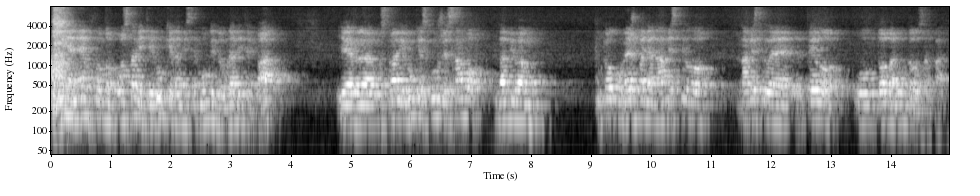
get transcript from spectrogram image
nije neophodno postaviti ruke da biste mogli da uradite pad, jer e, u stvari ruke služe samo da bi vam u toku vežbanja namestilo, namestile telo u dobar ugao za pad.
